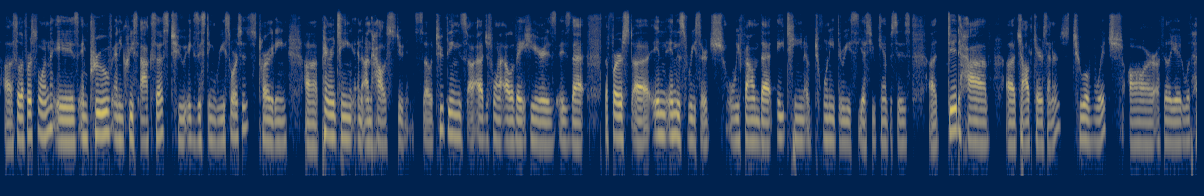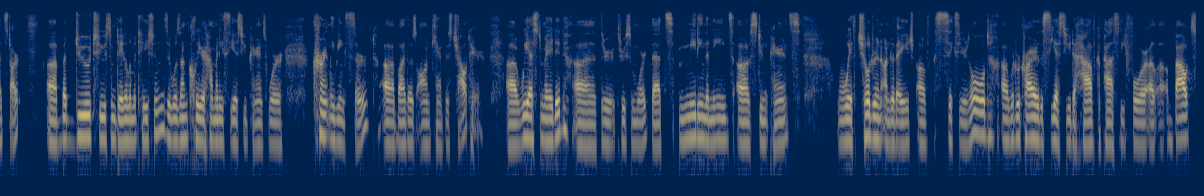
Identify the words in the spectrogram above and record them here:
Uh, so the first one is improve and increase access to existing resources targeting uh, parenting and unhoused students. So two things I just want to elevate here is, is that the first, uh, in, in this research, we found that 18 of 23 CSU campuses uh, did have uh, child care centers, two of which are affiliated with Head Start. Uh, but due to some data limitations, it was unclear how many CSU parents were currently being served uh, by those on-campus childcare. Uh, we estimated uh, through through some work that meeting the needs of student parents with children under the age of six years old uh, would require the CSU to have capacity for about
